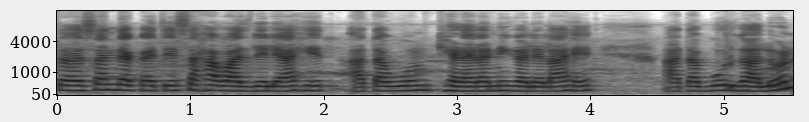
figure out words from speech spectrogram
तर संध्याकाळचे सहा वाजलेले आहेत आता ओम खेळायला निघालेला आहे. आता बूट घालून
